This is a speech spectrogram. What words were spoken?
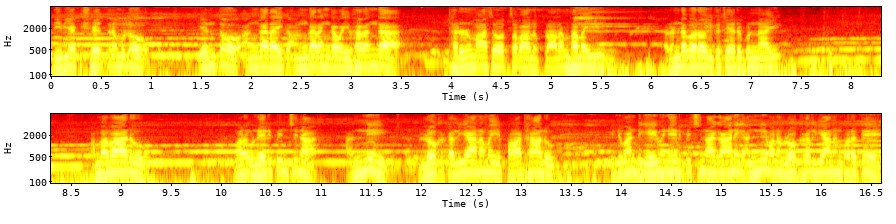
దివ్యక్షేత్రములో ఎంతో అంగరైక అంగరంగ వైభవంగా ధనుర్మాసోత్సవాలు ప్రారంభమయ్యి రెండవ రోజుకు చేరుకున్నాయి. అమ్మవారు మనకు నేర్పించిన అన్ని లోక కళ్యాణమై పాఠాలు ఇటువంటి ఏమి నేర్పించినా కానీ అన్నీ మనం లోక కళ్యాణం కొరకే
